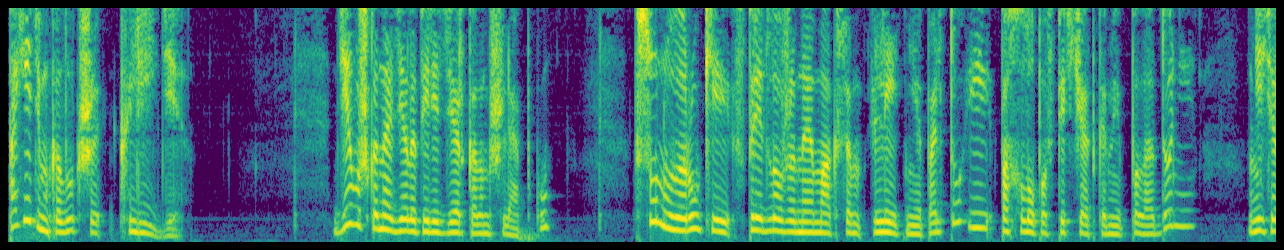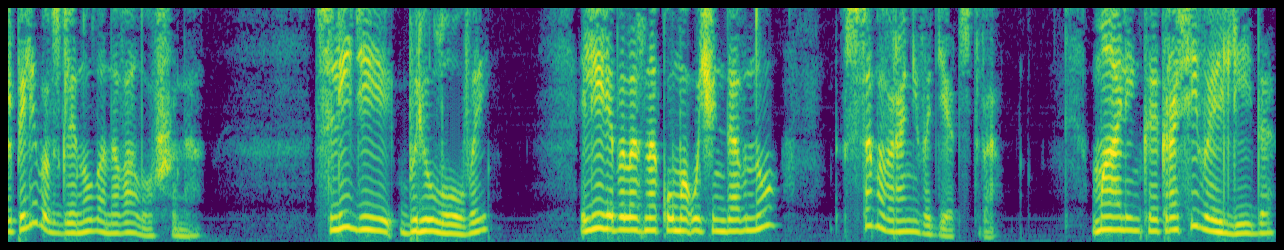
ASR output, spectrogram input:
Поедем-ка лучше к Лиде». Девушка надела перед зеркалом шляпку, всунула руки в предложенное Максом летнее пальто и, похлопав перчатками по ладони, нетерпеливо взглянула на Волошина. С Лидией Брюловой Лиля была знакома очень давно, с самого раннего детства. Маленькая, красивая Лида,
